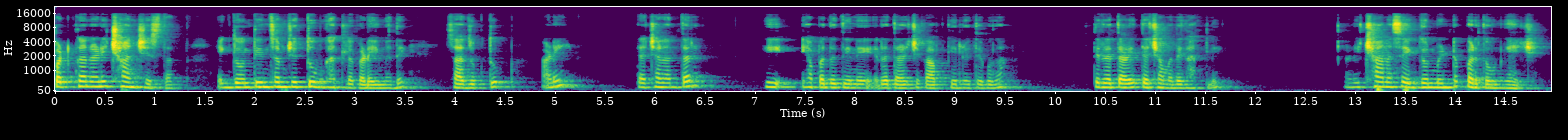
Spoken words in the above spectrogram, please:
पटकन आणि छान शिजतात. एक दोन तीन चमचे तूप घातलं कढईमध्ये साजूक तूप. आणि त्याच्यानंतर ही ह्या पद्धतीने रताळ्याचे काप केले होते बघा. ते रताळी त्याच्यामध्ये घातली. आणि छान असं एक दोन मिनटं परतवून घ्यायचे.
